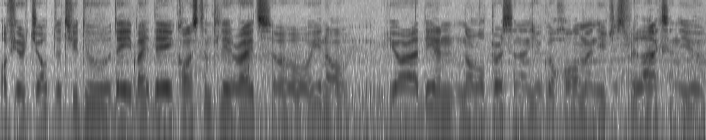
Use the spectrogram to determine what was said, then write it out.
of your job that you do day by day, constantly, right? So you know, you're at the end normal person, and you go home and you just relax, and you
